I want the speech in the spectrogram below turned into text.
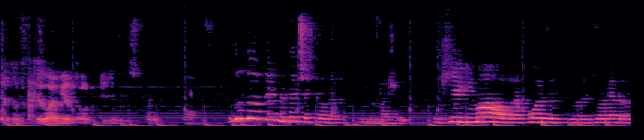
Это в километрах или в. Ну да, примерно 5-6 километров может быть. Хельгима проходит километров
